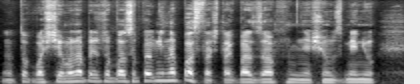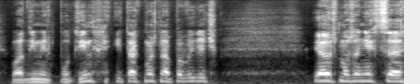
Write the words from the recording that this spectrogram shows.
no to właściwie można powiedzieć, że to była zupełnie inna postać. Tak bardzo się zmienił Władimir Putin i tak można powiedzieć, ja już może nie chcę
